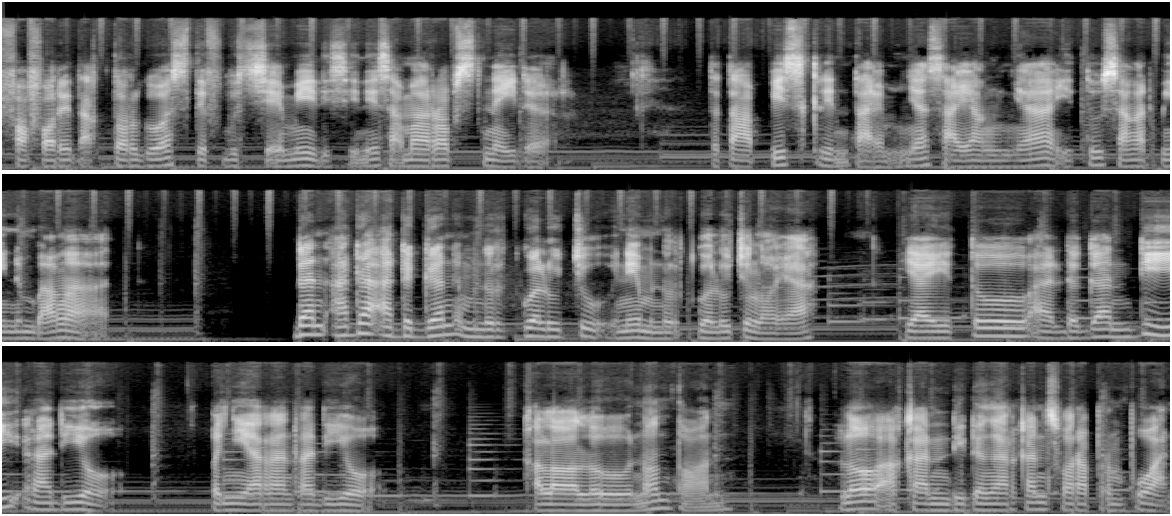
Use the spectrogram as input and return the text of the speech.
favorit aktor gue Steve Buscemi di sini sama Rob Schneider. Tetapi screen time-nya sayangnya itu sangat minim banget. Dan ada adegan yang menurut gue lucu ini menurut gue lucu loh ya yaitu adegan di radio penyiaran radio. Kalau lo nonton lo akan didengarkan suara perempuan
